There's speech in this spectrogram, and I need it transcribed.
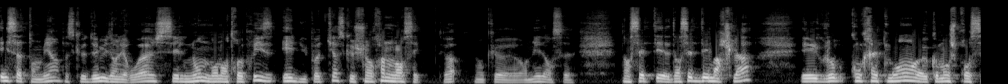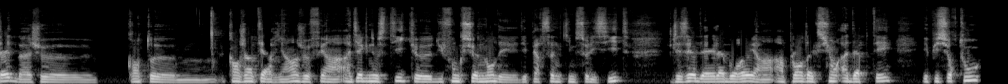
Et ça tombe bien parce que de l'huile dans les rouages, c'est le nom de mon entreprise et du podcast que je suis en train de lancer. Donc euh, on est dans ce dans cette dans cette démarche là. Et concrètement, euh, comment je procède? Bah, je quand euh, quand j'interviens, je fais un, diagnostic du fonctionnement des, personnes qui me sollicitent. Je les aide à élaborer un, plan d'action adapté. Et puis surtout,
